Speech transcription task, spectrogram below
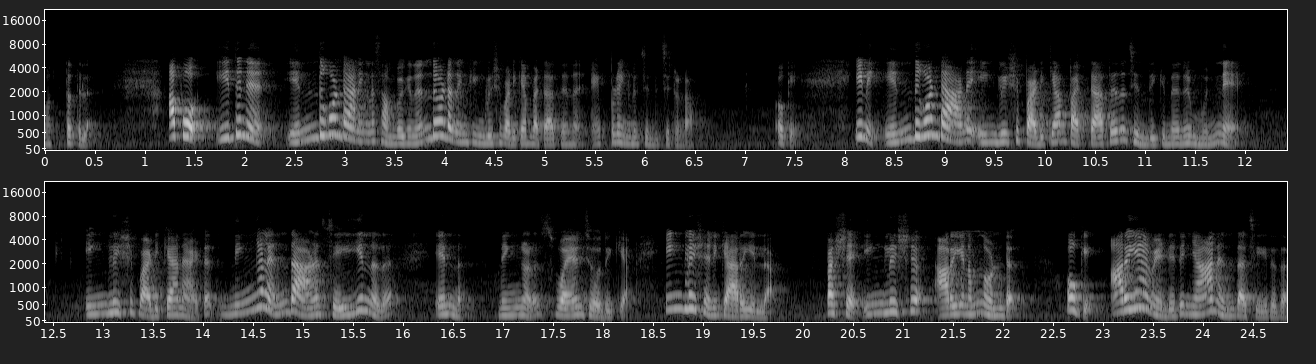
മൊത്തത്തിൽ അപ്പോൾ ഇതിന് എന്തുകൊണ്ടാണ് ഇങ്ങനെ സംഭവിക്കുന്നത്? എന്തുകൊണ്ടാണ് നിങ്ങൾക്ക് ഇംഗ്ലീഷ് പഠിക്കാൻ പറ്റാത്തതെന്ന് എപ്പോഴെങ്കിലും ചിന്തിച്ചിട്ടുണ്ടോ? ഓക്കെ. ഇനി എന്തുകൊണ്ടാണ് ഇംഗ്ലീഷ് പഠിക്കാൻ പറ്റാത്തതെന്ന് ചിന്തിക്കുന്നതിന് മുന്നേ ഇംഗ്ലീഷ് പഠിക്കാനായിട്ട് നിങ്ങൾ എന്താണ് ചെയ്യുന്നത് എന്ന് നിങ്ങൾ സ്വയം ചോദിക്കുക. ഇംഗ്ലീഷ് എനിക്കറിയില്ല പക്ഷേ ഇംഗ്ലീഷ് അറിയണം എന്നുണ്ട്. ഓക്കെ അറിയാൻ വേണ്ടിയിട്ട് ഞാൻ എന്താ ചെയ്തത്?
